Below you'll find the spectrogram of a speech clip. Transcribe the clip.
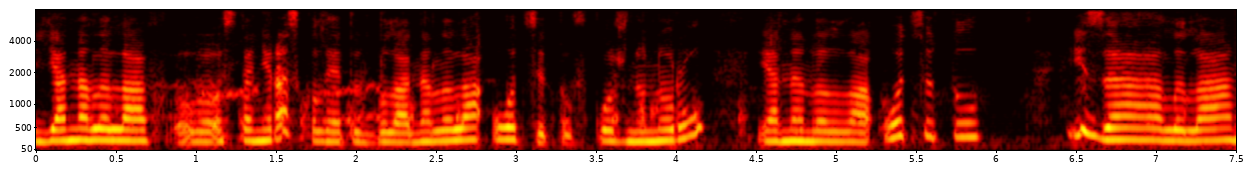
я налила в- останній раз, коли я тут була, налила оцету в кожну нору. Я налила оцету і залила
